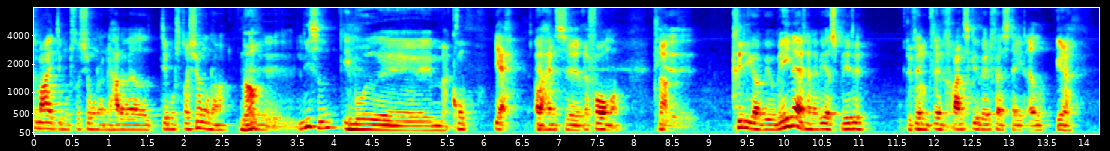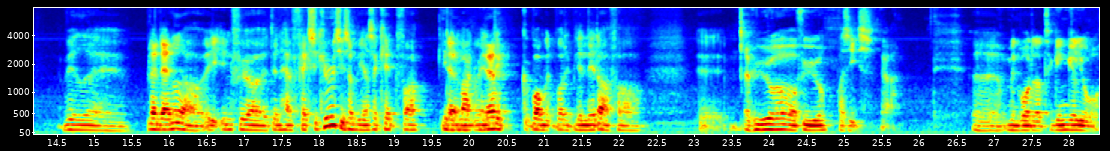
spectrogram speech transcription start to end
1. maj demonstrationerne har der været demonstrationer Nå. øh, lige siden. Imod øh, Macron. Ja, og ja. hans øh, reformer. Klart. Øh, kritikere vil jo mene, at han er ved at splitte Det den, den franske velfærdsstat ad Ja, ved øh, blandt andet at indføre den her flexicurity, som vi er så kendt for i I Danmark, Danmark, ja. det, hvor, hvor det bliver lettere for... Øh, at hyre og fyre. præcis. Ja. Øh, men hvor der til gengæld jo,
